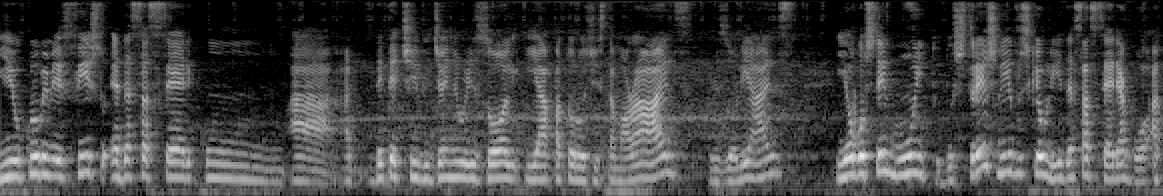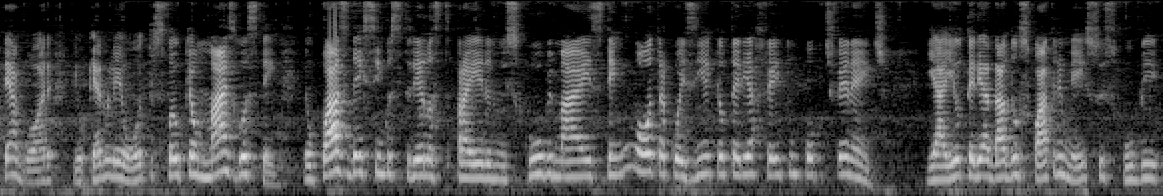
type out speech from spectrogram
E o Clube Mephisto é dessa série com a, a detetive Jane Rizzoli e a patologista Maura Ailes, Rizzoli Ailes. E eu gostei muito dos três livros que eu li dessa série agora, até agora. Eu quero ler outros. Foi o que eu mais gostei. Eu quase dei cinco estrelas para ele no Scooby, mas tem uma outra coisinha que eu teria feito um pouco diferente. E aí eu teria dado uns 4,5 se o Scooby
